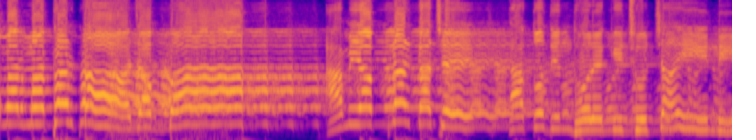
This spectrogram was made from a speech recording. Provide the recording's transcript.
আমার মাথার তাজ আব্বা আমি আপনার কাছে এতদিন ধরে কিছু চাইনি।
